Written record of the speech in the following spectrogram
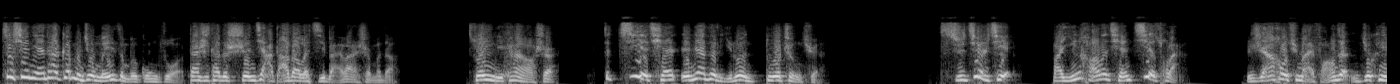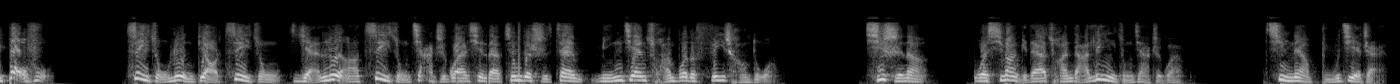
这些年他根本就没怎么工作，但是他的身价达到了几百万什么的。所以你看老师。这借钱，人家的理论多正确，使劲借，把银行的钱借出来，然后去买房子，你就可以暴富。这种论调、这种言论啊，这种价值观，现在真的是在民间传播的非常多。其实呢，我希望给大家传达另一种价值观：尽量不借债。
